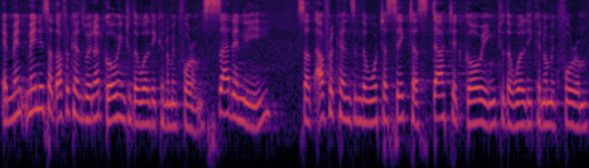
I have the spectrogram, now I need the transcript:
and many South Africans were not going to the World Economic Forum. Suddenly, South Africans in the water sector started going to the World Economic Forum.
